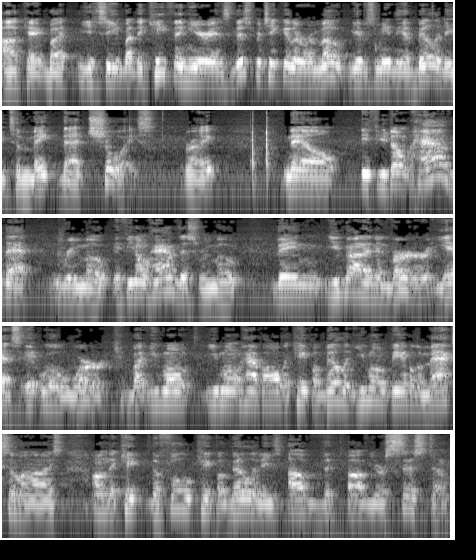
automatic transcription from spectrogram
Okay, but you see, but the key thing here is this particular remote gives me the ability to make that choice, right? Now, if you don't have that remote, if you don't have this remote, then you got an inverter. Yes, it will work, but you won't you won't have all the capability. You won't be able to maximize on the cap the full capabilities of the of your system.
